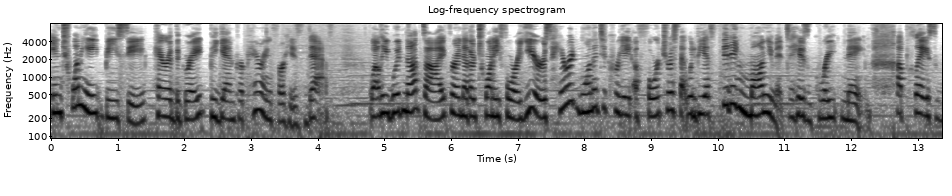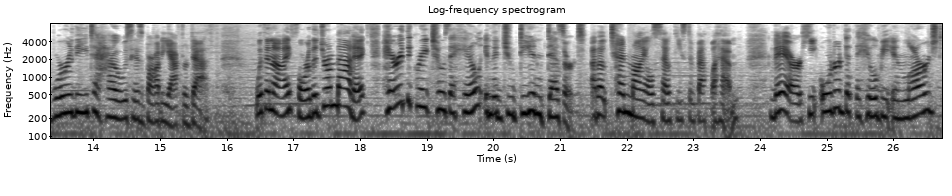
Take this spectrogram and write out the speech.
In 28 BC, Herod the Great began preparing for his death. While he would not die for another 24 years, Herod wanted to create a fortress that would be a fitting monument to his great name, a place worthy to house his body after death. With an eye for the dramatic, Herod the Great chose a hill in the Judean desert, about 10 miles southeast of Bethlehem. There, he ordered that the hill be enlarged,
